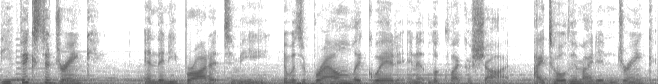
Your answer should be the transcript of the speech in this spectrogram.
he fixed a drink and then he brought it to me. It was a brown liquid and it looked like a shot. I told him I didn't drink.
